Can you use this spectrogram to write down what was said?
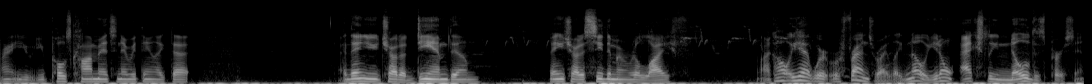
right? You you post comments and everything like that, and then you try to DM them, then you try to see them in real life. Like, oh yeah, we're we're friends, right? Like, no, you don't actually know this person.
